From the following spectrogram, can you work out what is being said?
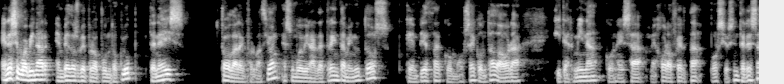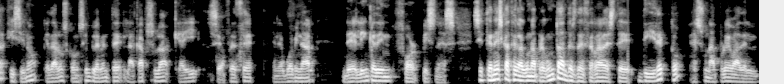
En ese webinar en b2bpro.club tenéis toda la información. Es un webinar de 30 minutos que empieza, como os he contado ahora, y termina con esa mejor oferta por si os interesa y si no, quedaros con simplemente la cápsula que ahí se ofrece en el webinar de LinkedIn for Business. Si tenéis que hacer alguna pregunta antes de cerrar este directo, es una prueba del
